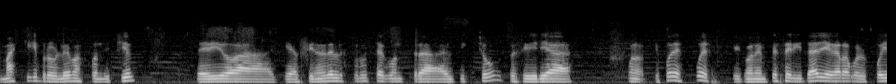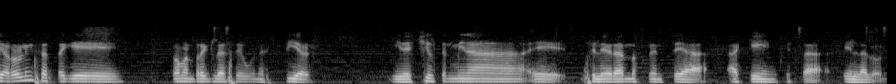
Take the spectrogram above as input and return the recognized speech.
más que problemas con The Shield, debido a que al final de su lucha contra el Big Show recibiría, bueno, que fue después, que cuando empieza a gritar y agarra por el cuello a Rollins hasta que Roman Reigns le hace un Spear. Y The Shield termina eh, celebrando frente a, a Kane, que está en la lona.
